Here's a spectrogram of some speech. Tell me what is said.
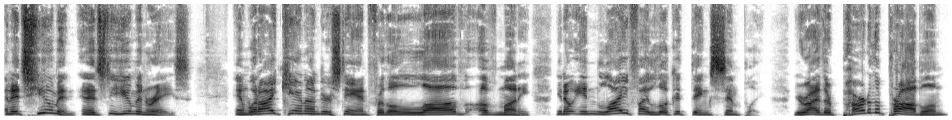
And it's human and it's the human race. And what I can't understand for the love of money, you know, in life, I look at things simply. You're either part of the problem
